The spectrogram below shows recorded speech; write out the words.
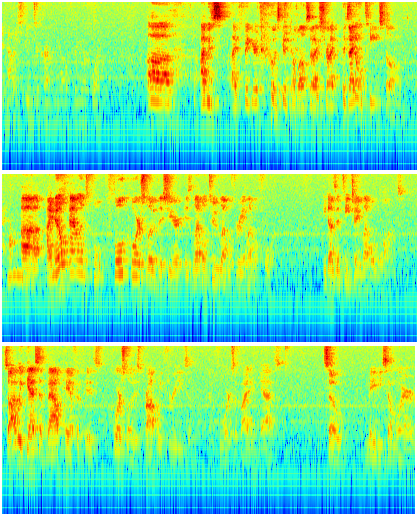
And how many students are currently in level three or four? Uh, I was, I figured that was gonna come up, so I was trying, because I don't teach them. Uh, I know Alan's full, full course load this year is level two, level three, and level four. He doesn't teach a level ones. So I would guess about half of his course load is probably threes and, and fours, if I had to guess. So maybe somewhere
